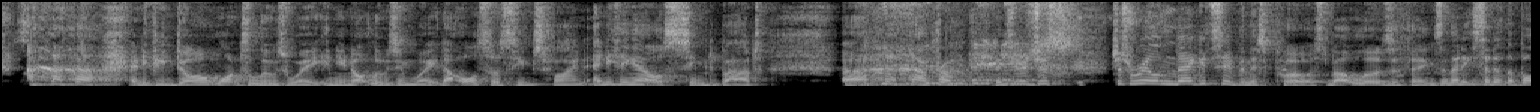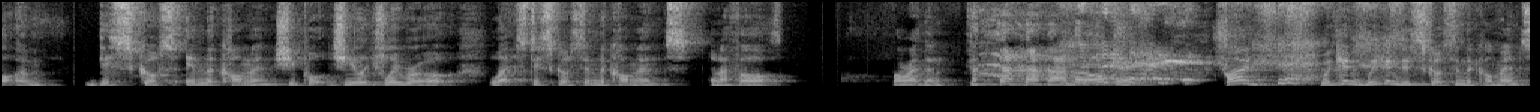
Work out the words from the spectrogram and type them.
and if you don't want to lose weight and you're not losing weight, that also seems fine. Anything else seemed bad. Uh, she was just just real negative in this post about loads of things. And then it said at the bottom, discuss in the comments. She put she literally wrote, let's discuss in the comments. And I thought, all right then. I thought, okay, fine. We can we can discuss in the comments.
